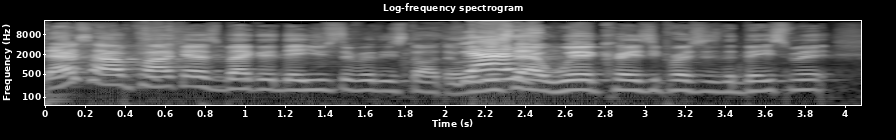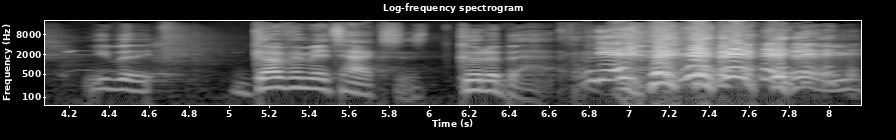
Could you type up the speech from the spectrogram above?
That's how podcasts back in the day used to really start. Though. Was Yes. Just that weird, crazy person in the basement. You be like, government taxes, good or bad? Yeah.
